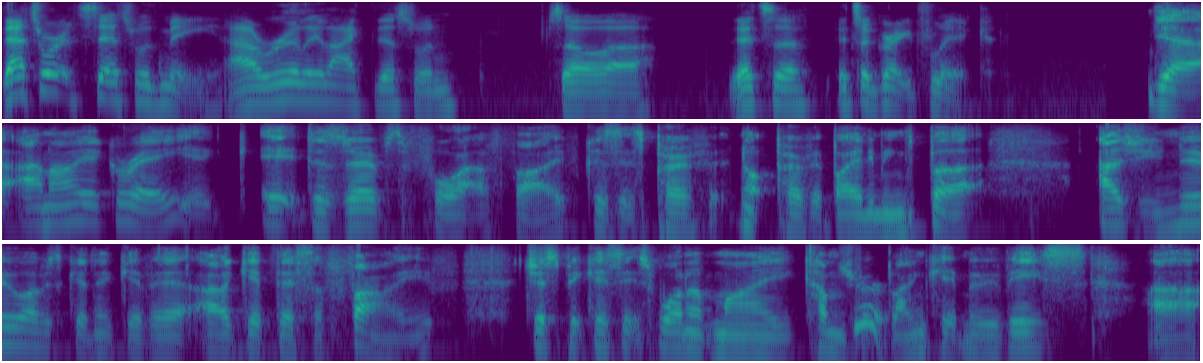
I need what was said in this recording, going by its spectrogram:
That's where it sets with me. I really like this one, so uh, that's a it's a great flick. Yeah, and I agree. It, it deserves a four out of five because it's perfect. Not perfect by any means, but as you knew I was going to give it, I'll give this a five just because it's one of my comfort Sure. blanket movies. Uh,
